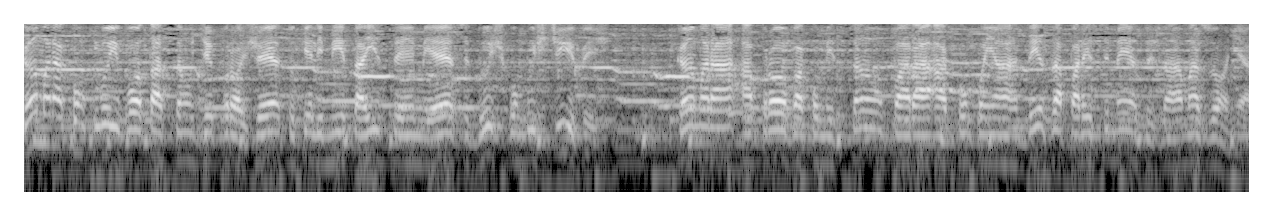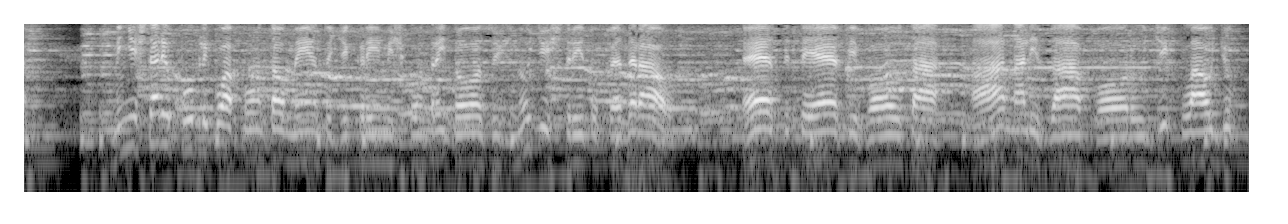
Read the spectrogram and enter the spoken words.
Câmara conclui votação de projeto que limita ICMS dos combustíveis. Câmara aprova a comissão para acompanhar desaparecimentos na Amazônia. Ministério Público aponta aumento de crimes contra idosos no Distrito Federal. STF volta a analisar fórum de Cláudio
